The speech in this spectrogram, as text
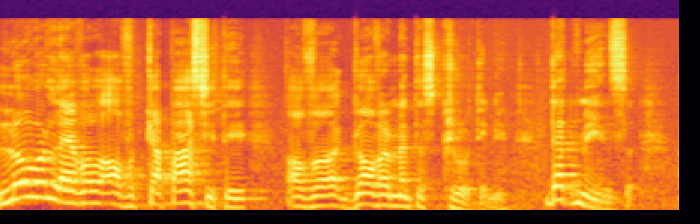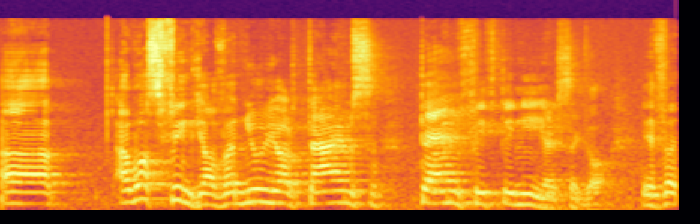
Lower level of capacity of uh, government scrutiny. That means, uh, I was thinking of a New York Times 10, 15 years ago. If uh,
